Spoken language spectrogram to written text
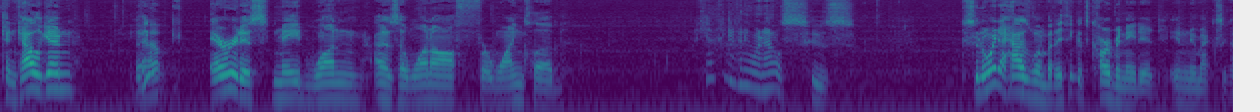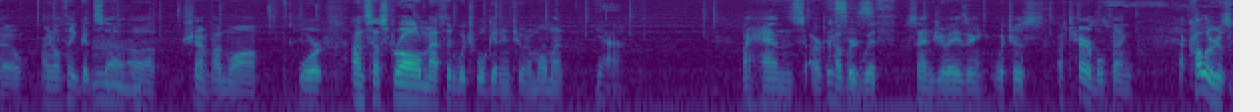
Kent Callaghan, I Yep. think Aridus made one as a one-off for Wine Club. I can't think of anyone else who's. Sonoita has one, but I think it's carbonated in New Mexico. I don't think it's uh, Mm. uh, Champenois or Ancestral method, which we'll get into in a moment. Yeah. My hands are This covered is- with Sangiovese, which is a terrible thing. That color is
